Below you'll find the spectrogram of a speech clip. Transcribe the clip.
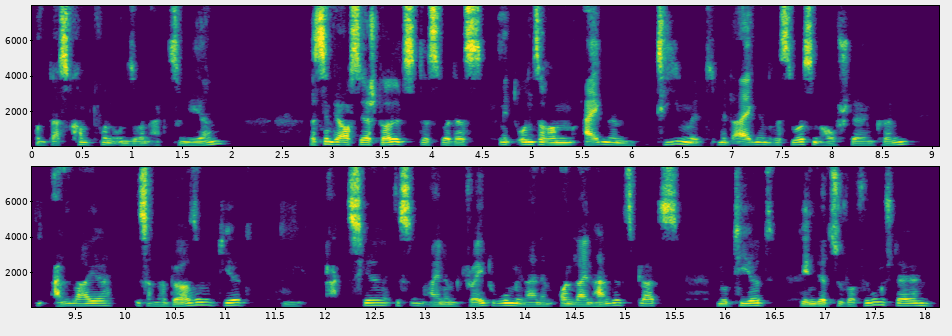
Und das kommt von unseren Aktionären. Das sind wir auch sehr stolz, dass wir das mit unserem eigenen Team, mit, mit eigenen Ressourcen aufstellen können. Die Anleihe ist an der Börse notiert. Die Aktie ist in einem Trade Room, in einem Online-Handelsplatz notiert, den wir zur Verfügung stellen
